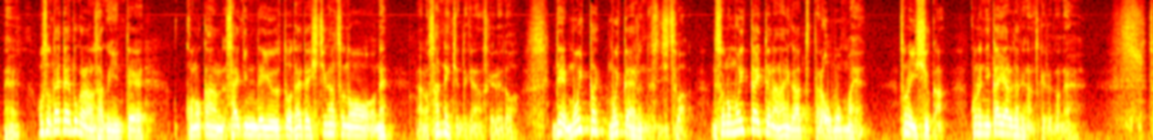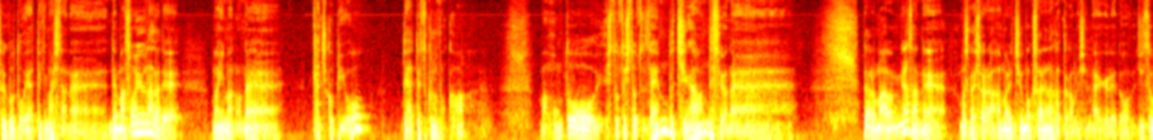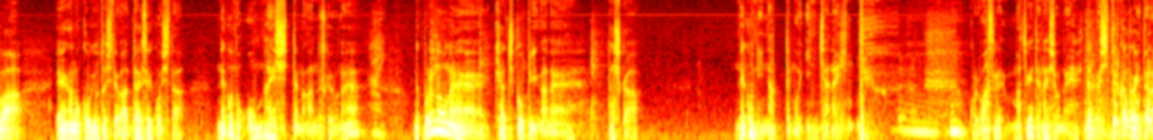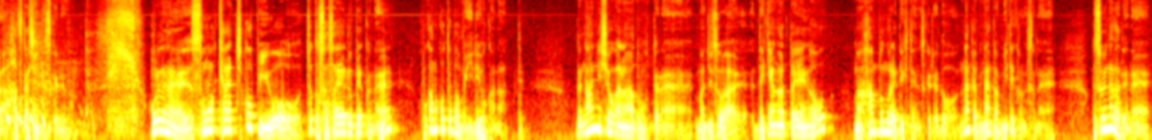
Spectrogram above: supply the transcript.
ね、そうすると大体僕らの作品ってこの間最近で言うと大体7月のねあの3連休の時なんですけれど。でもう一回もう一回やるんです実は。でそのもう一回っていうのは何かって言ったらお盆前。その1週間。この2回やるだけなんですけれどね。そういうことをやってきましたね。でまあそういう中で、まあ、今のねキャッチコピーをどうやって作るのか。まあ本当一つ一つ全部違うんですよね。だからまあ皆さんねもしかしたらあんまり注目されなかったかもしれないけれど実は映画の興行としては大成功した「猫の恩返し」っていうのがあるんですけどね、はい、でこれのねキャッチコピーがね確か猫になってもいいんじゃないっていう。これ忘れ間違えてないでしょうね。誰か知ってる方がいたら恥ずかしいんですけれど俺でねそのキャッチコピーをちょっと支えるべくね他の言葉も入れようかなって。で何にしようかなと思ってね、まあ、実は出来上がった映画をまあ半分ぐらいできてるんですけれど何回も何回も見てくるんですね。でそういう中でね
